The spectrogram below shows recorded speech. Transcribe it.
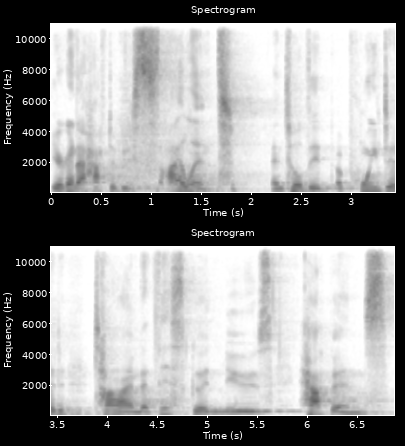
you're going to have to be silent until the appointed time that this good news happens.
